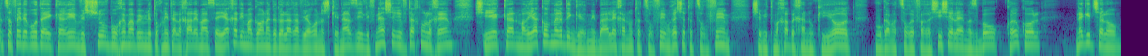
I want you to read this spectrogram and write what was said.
אליכם צופי דברות היקרים, ושוב ברוכים הבאים לתוכנית הלכה למעשה, יחד עם הגאון הגדול הרב ירון אשכנזי. לפני אשר הבטחנו לכם שיהיה כאן מר יעקב מרדינגר, מבעלי חנות הצורפים, רשת הצורפים, שמתמחה בחנוכיות, והוא גם הצורף הראשי שלהם, אז בואו, קודם כל, נגיד שלום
